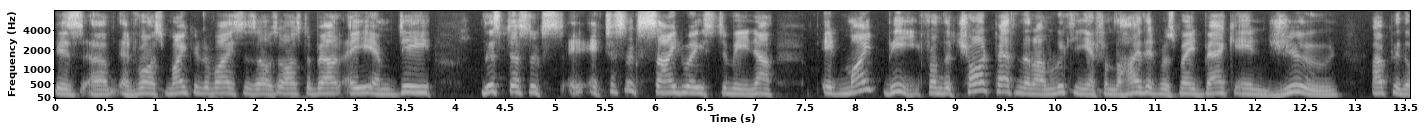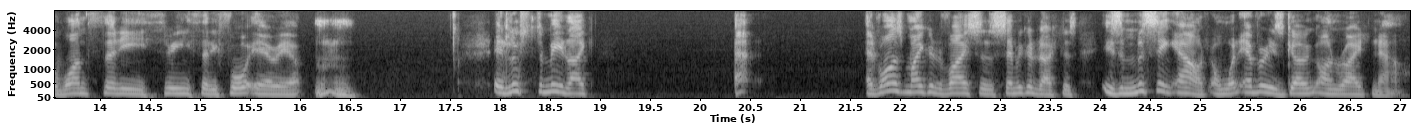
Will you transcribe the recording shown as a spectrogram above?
is um, advanced micro devices. I was asked about AMD. This just looks, it just looks sideways to me. Now, it might be from the chart pattern that I'm looking at from the high that was made back in June up in the 133, 34 area. it looks to me like advanced micro devices, semiconductors, is missing out on whatever is going on right now.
